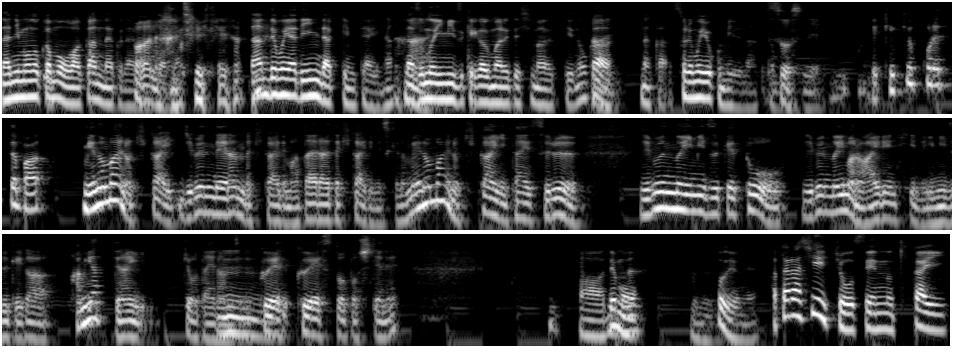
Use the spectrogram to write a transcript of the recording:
何者かもう分かんなくなるわかんないみたいな。感じみたいな。何でもやでいいんだっけみたいなはい謎の意味付けが生まれてしまうっていうのが、はいなんかそれもよく見るなって。そうですね。で、結局これってやっぱ目の前の機械、自分で選んだ機械でも与えられた機械でですけど、目の前の機械に対する自分の意味付けと自分の今のアイデンティティの意味付けが噛み合ってない状態なんですよね。うんクエクエストとしてね。ああ、でも、うんそうだよね。新しい挑戦の機会、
